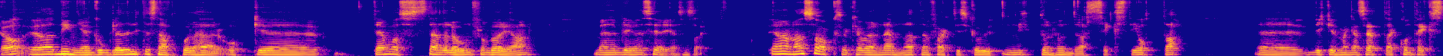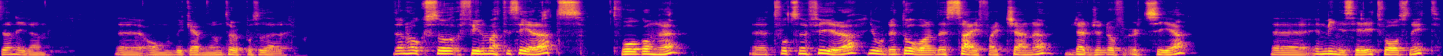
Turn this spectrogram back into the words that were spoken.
Ja, jag ninja-googlade lite snabbt på det här och eh, den var standalone från början. Men det blev en serie som sagt. En annan sak som kan vara nämna att den faktiskt gav ut 1968. Eh, vilket man kan sätta kontexten i den. Eh, om vilka ämnen de tar upp och sådär. Den har också filmatiserats två gånger. Eh, 2004 gjorde dåvarande Sci-Fi Channel Legend of Earthsea. Eh, en miniserie i två avsnitt.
